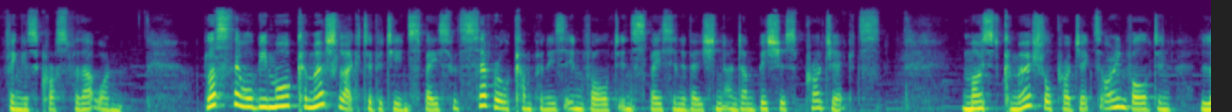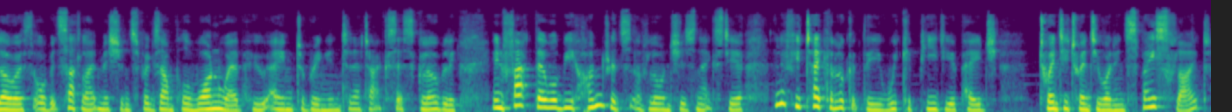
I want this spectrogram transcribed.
Fingers crossed for that one. Plus, there will be more commercial activity in space with several companies involved in space innovation and ambitious projects. Most commercial projects are involved in low Earth orbit satellite missions, for example, OneWeb, who aim to bring internet access globally. In fact, there will be hundreds of launches next year. And if you take a look at the Wikipedia page 2021 in spaceflight,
